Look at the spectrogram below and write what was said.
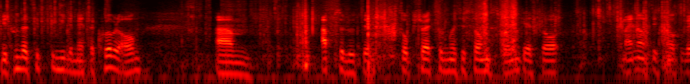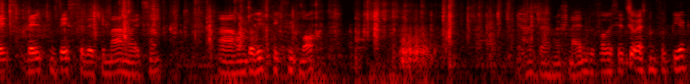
mit 170 mm Kurbelaugen. Ähm, absolute Top-Schaltung muss ich sagen. SRAM geht da meiner Ansicht nach Welt Weltenbeste, wie Shimano jetzt sind. Äh, haben da richtig viel gemacht. Ja, das werde ich noch schneiden, bevor ich es jetzt alles noch verbirge.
